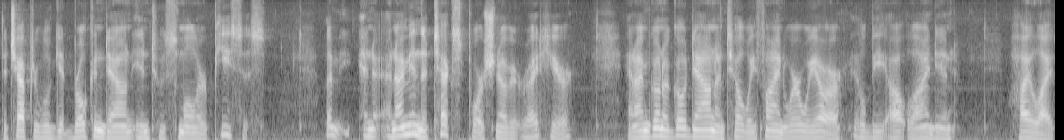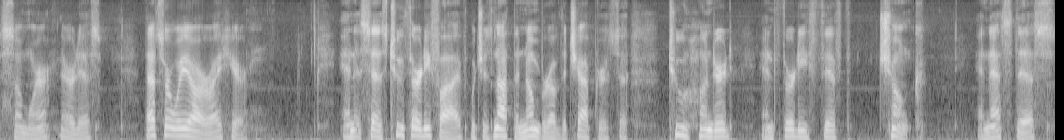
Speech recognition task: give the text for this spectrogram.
the chapter will get broken down into smaller pieces. Let me, and, and I'm in the text portion of it right here. And I'm going to go down until we find where we are. It'll be outlined in highlight somewhere. There it is. That's where we are right here. And it says 235, which is not the number of the chapter. It's a 235th chunk. And that's this.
